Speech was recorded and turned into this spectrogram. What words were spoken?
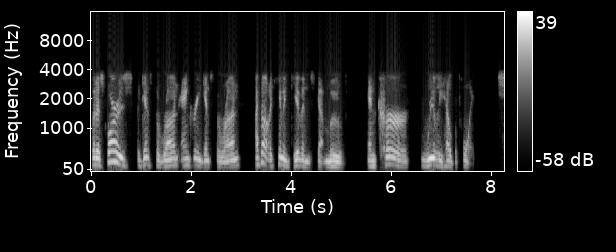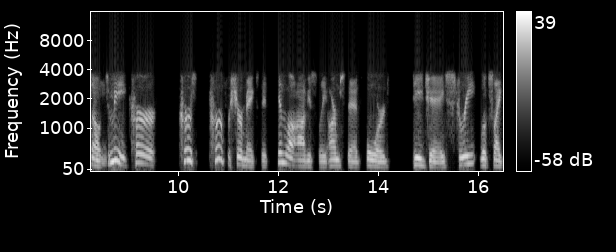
But as far as against the run, anchoring against the run, I thought like him and Givens got moved, and Kerr really held the point. So mm-hmm. to me, Kerr Kerr's Kerr for sure makes it. Kinlaw obviously, Armstead, Ford, DJ. Street looks like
